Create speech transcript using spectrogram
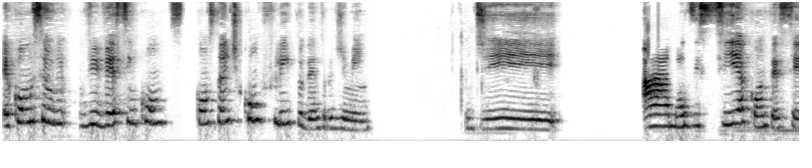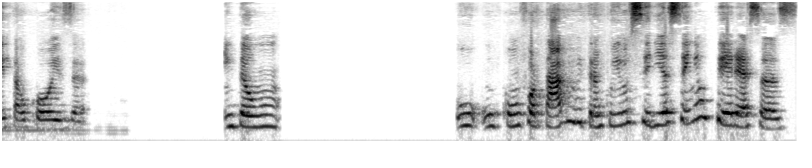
É como se eu vivesse em constante conflito dentro de mim. De, ah, mas e se acontecer tal coisa? Então, o, o confortável e tranquilo seria sem eu ter essas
